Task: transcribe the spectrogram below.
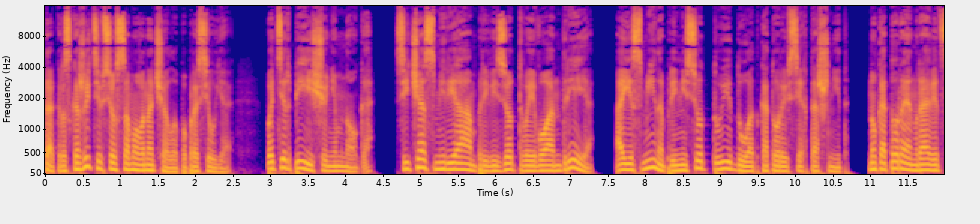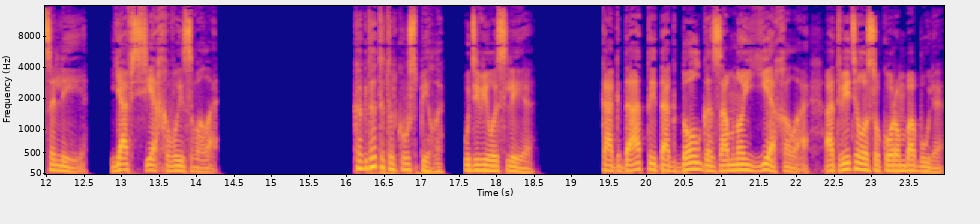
«Так, расскажите все с самого начала», — попросил я. «Потерпи еще немного. Сейчас Мириам привезет твоего Андрея, а Ясмина принесет ту еду, от которой всех тошнит, но которая нравится Лее. Я всех вызвала. «Когда ты только успела?» — удивилась Лея. «Когда ты так долго за мной ехала?» — ответила с укором бабуля.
